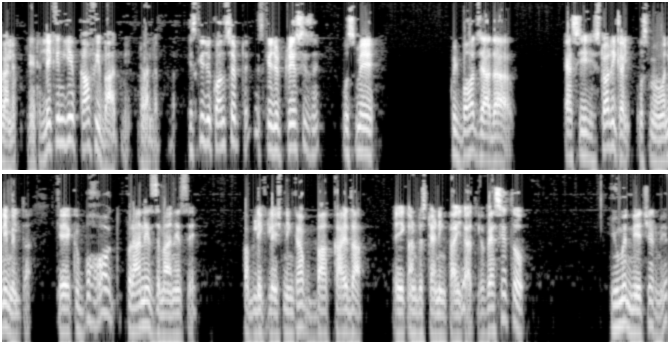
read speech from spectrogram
ڈیولپ ہے لیکن یہ کافی بعد میں ڈیولپ ہوا اس کی جو کانسیپٹ ہے اس کے جو ٹریسز ہیں اس میں کچھ بہت زیادہ ایسی ہسٹوریکل اس میں وہ نہیں ملتا کہ بہت پرانے زمانے سے پبلک ریلیشننگ کا باقاعدہ ایک انڈرسٹینڈنگ پائی جاتی ہے ویسے تو ہیومن نیچر میں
